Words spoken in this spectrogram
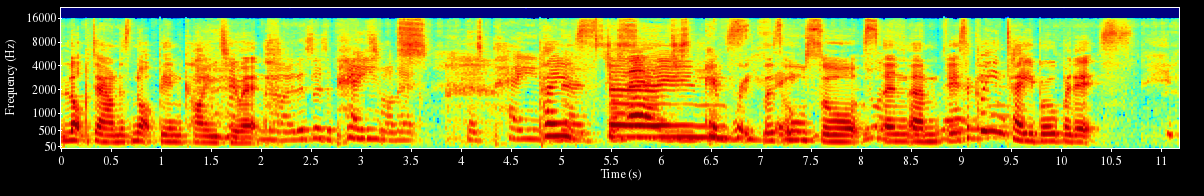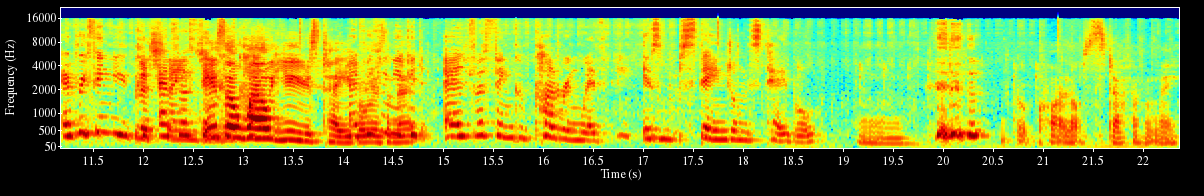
lockdown has not been kind to it. no, there's loads of paint, Paint. on it. There's paint. Paint there's stains. Just everything. There's all sorts, and um, it's a clean table, but it's Everything you could There's ever think it's of a col- well-used table, Everything isn't you it? could ever think of colouring with is stained on this table. We've got quite a lot of stuff, haven't we?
